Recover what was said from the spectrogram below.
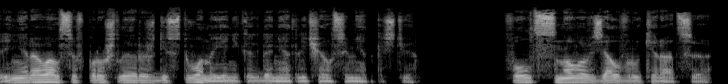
Тренировался в прошлое Рождество, но я никогда не отличался меткостью. Фолс снова взял в руки рацию.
